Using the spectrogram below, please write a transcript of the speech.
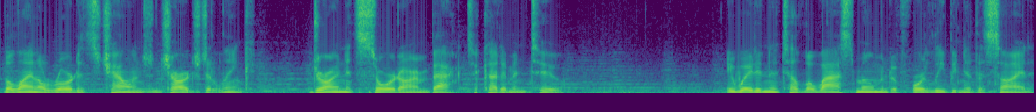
The Lynel roared its challenge and charged at Link, drawing its sword arm back to cut him in two. He waited until the last moment before leaping to the side,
